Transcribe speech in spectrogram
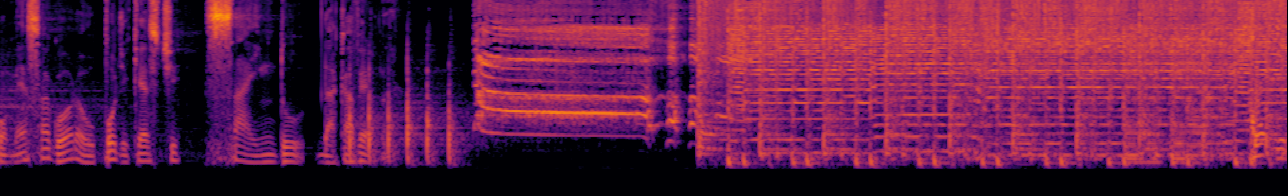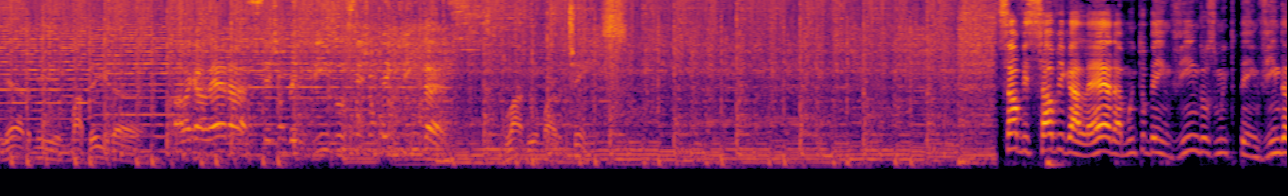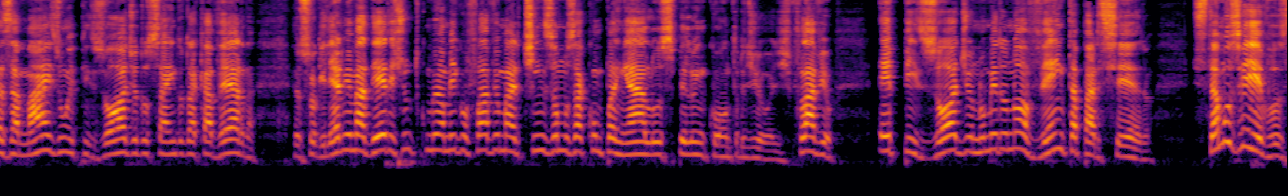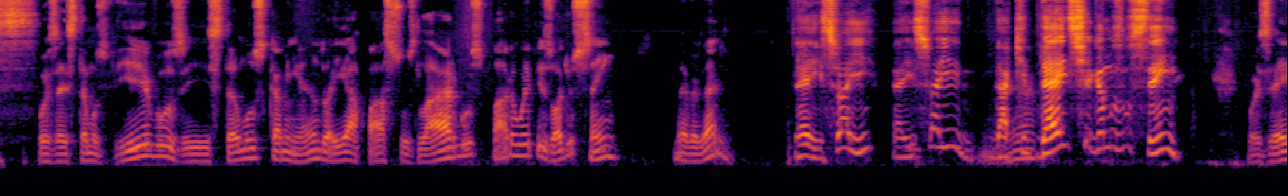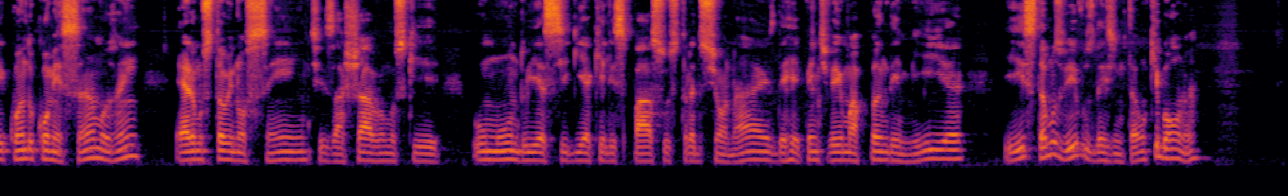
Começa agora o podcast Saindo da Caverna. Com Guilherme Madeira, Fala galera, sejam bem-vindos, sejam bem-vindas. Flávio Martins, Salve, salve galera, muito bem-vindos, muito bem-vindas a mais um episódio do Saindo da Caverna. Eu sou Guilherme Madeira e junto com meu amigo Flávio Martins vamos acompanhá-los pelo encontro de hoje. Flávio, episódio número 90, parceiro. Estamos vivos. Pois é, estamos vivos e estamos caminhando aí a passos largos para o episódio 100, não é verdade? É isso aí, é isso aí. Daqui É. 10 chegamos no 100. Pois é, e quando começamos, hein, éramos tão inocentes, achávamos que o mundo ia seguir aqueles passos tradicionais, de repente veio uma pandemia e estamos vivos desde então, que bom, né?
